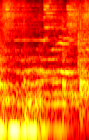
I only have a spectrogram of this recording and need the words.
Música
